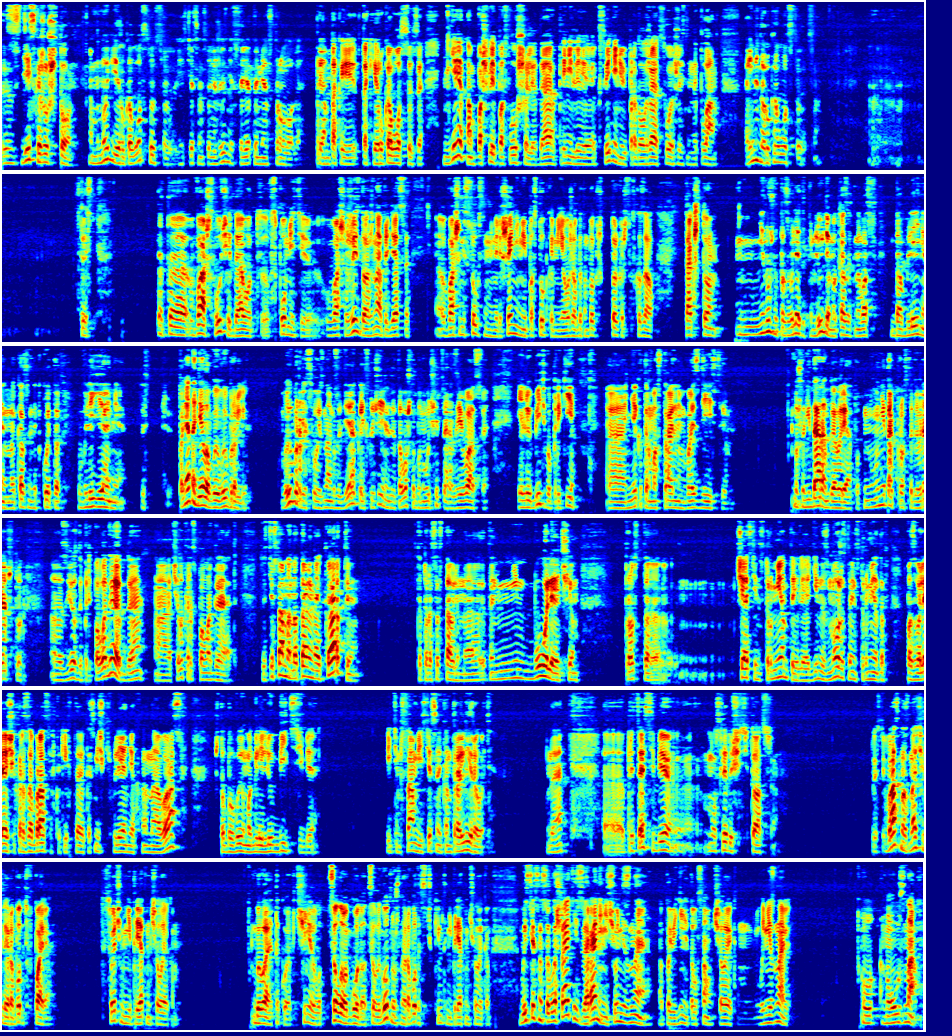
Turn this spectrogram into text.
здесь скажу, что многие руководствуются, естественно, в своей жизни советами астролога. Прям так и, так и руководствуются. Не там пошли, послушали, да, приняли к сведению и продолжают свой жизненный план, а именно руководствуются. То есть это ваш случай, да, вот вспомните, ваша жизнь должна определяться э, вашими собственными решениями и поступками, я уже об этом только, только что сказал. Так что не нужно позволять этим людям оказывать на вас давление, оказывать на какое-то влияние. То есть, понятное дело, вы выбрали. Выбрали свой знак зодиака исключительно для того, чтобы научиться развиваться и любить вопреки э, некоторым астральным воздействиям. Потому что недаром говорят, вот, ну не так просто говорят, что Э, звезды предполагают, да, а человек располагает. То есть те самые натальные карты, которые составлены, это не более чем просто часть инструмента или один из множества инструментов, позволяющих разобраться в каких-то космических влияниях на вас, чтобы вы могли любить себя и тем самым, естественно, контролировать. Да? Э, представь себе э, ну, следующую ситуацию. То есть вас назначили работать в паре с очень неприятным человеком. Бывает такое, в течение вот целого года. Целый год нужно работать с каким-то неприятным человеком. Вы, естественно, соглашаетесь, заранее ничего не зная о поведении того самого человека. Вы не знали. Но узнав,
